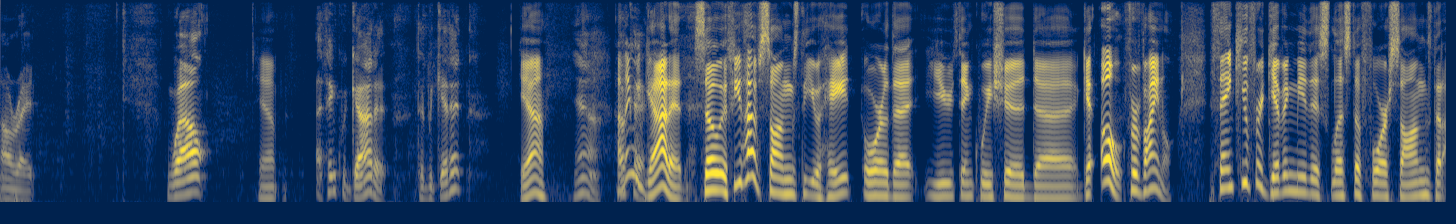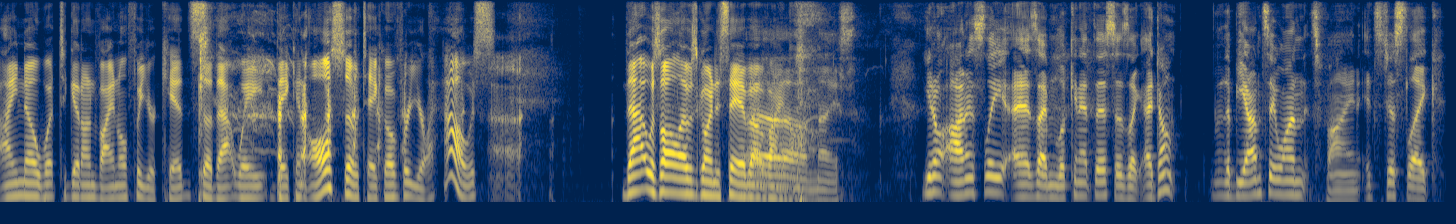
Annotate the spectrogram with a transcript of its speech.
All right. Well, Yep. I think we got it. Did we get it? Yeah. Yeah. I think we got it. So if you have songs that you hate or that you think we should uh, get, oh, for vinyl, thank you for giving me this list of four songs that I know what to get on vinyl for your kids, so that way they can also take over your house. That was all I was going to say about vinyl. Oh, nice. You know, honestly, as I'm looking at this, I was like, I don't. The Beyonce one, it's fine. It's just like,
